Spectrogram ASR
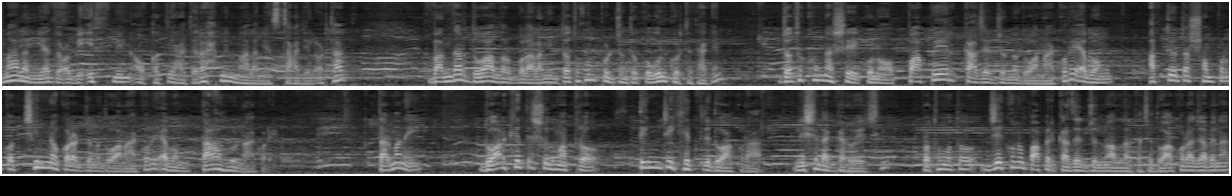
মা লাম ইয়াদউ বিইসমিন আও কাতিআতি রাহমিন মা লাম ইস্তাজিল অর্থাৎ, বান্দার দোয়া আল্লাহ রব্বুল আলমিন ততক্ষণ পর্যন্ত কবুল করতে থাকেন, যতক্ষণ না সে কোনো পাপের কাজের জন্য দোয়া না করে এবং আত্মীয়তার সম্পর্ক ছিন্ন করার জন্য দোয়া না করে এবং তাড়াহুড়ো না করে। তার মানে দোয়ার ক্ষেত্রে শুধুমাত্র তিনটি ক্ষেত্রে দোয়া করা নিষেধাজ্ঞা রয়েছে। প্রথমত, যে কোনো পাপের কাজের জন্য আল্লাহর কাছে দোয়া করা যাবে না।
